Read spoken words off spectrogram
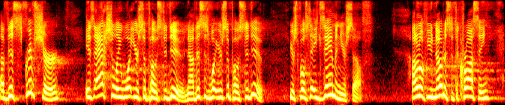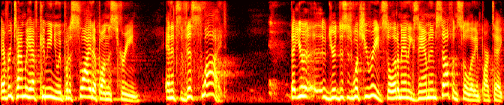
of this scripture is actually what you're supposed to do. Now, this is what you're supposed to do. You're supposed to examine yourself. I don't know if you noticed at the crossing, Every time we have communion, we put a slide up on the screen, and it's this slide that you're, you're, this is what you read. So let a man examine himself, and so let him partake.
